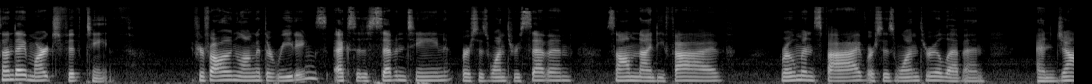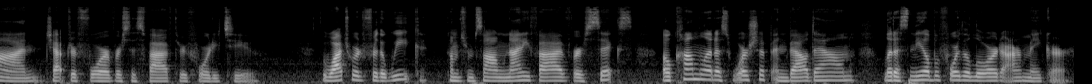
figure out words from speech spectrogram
Sunday, March 15th. If you're following along with the readings, Exodus 17, verses 1 through 7, Psalm 95, Romans 5, verses 1 through 11, and John chapter 4, verses 5 through 42. The watchword for the week comes from Psalm 95, verse six: 6 O come, let us worship and bow down. Let us kneel before the Lord our Maker.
